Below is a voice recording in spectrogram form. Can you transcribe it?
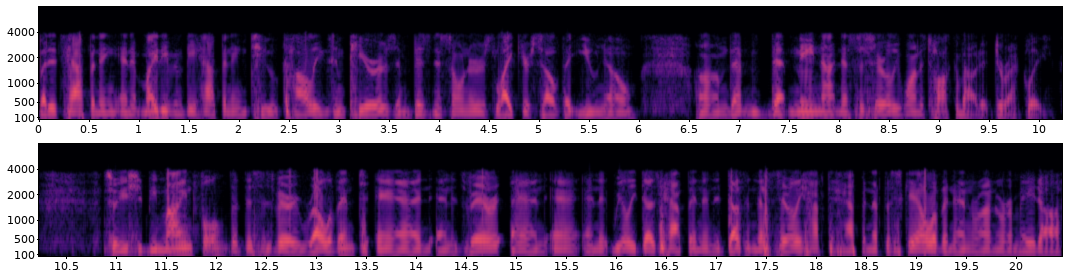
but it's happening. And it might even be happening to colleagues and peers and business owners like yourself that you know um, that, that may not necessarily want to talk about it directly. So you should be mindful that this is very relevant and and it's very and, and and it really does happen and it doesn't necessarily have to happen at the scale of an Enron or a Madoff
